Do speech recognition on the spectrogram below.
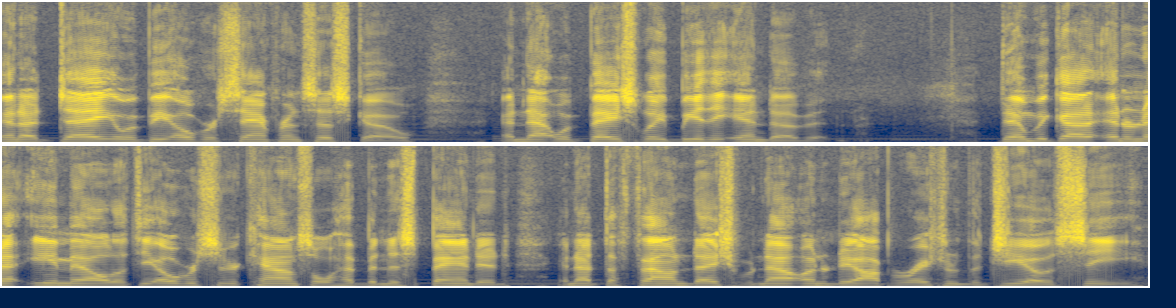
In a day it would be over San Francisco, and that would basically be the end of it. Then we got an internet email that the Overseer Council had been disbanded and that the Foundation was now under the operation of the GOC.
